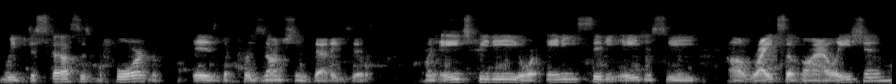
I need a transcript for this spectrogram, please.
we've discussed this before, is the presumptions that exist. When HPD or any city agency uh, writes a violation,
